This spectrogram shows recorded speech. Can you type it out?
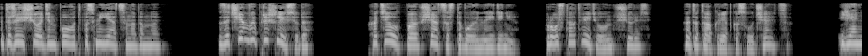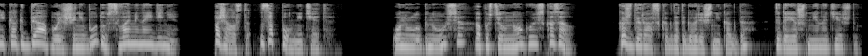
Это же еще один повод посмеяться надо мной. Зачем вы пришли сюда? Хотел пообщаться с тобой наедине. Просто ответил он, щурясь. Это так редко случается. Я никогда больше не буду с вами наедине. Пожалуйста, запомните это. Он улыбнулся, опустил ногу и сказал: "Каждый раз, когда ты говоришь никогда, ты даешь мне надежду,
